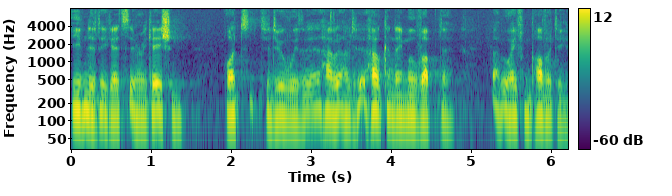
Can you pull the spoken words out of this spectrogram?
even if he gets irrigation, what to do with it, how, how can they move up the, away from poverty,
